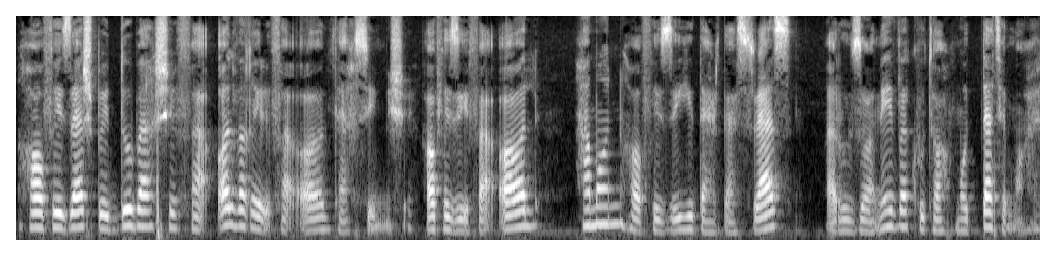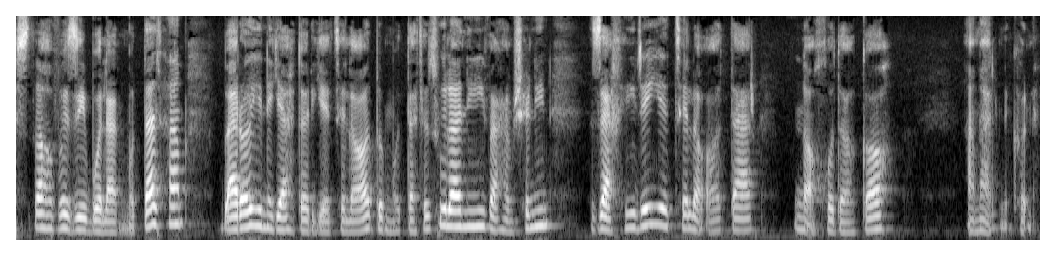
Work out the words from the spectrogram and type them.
حافظش به دو بخش فعال و غیر فعال تقسیم میشه. حافظه فعال همان حافظه در دسترس و روزانه و کوتاه مدت ما هست و حافظه بلند مدت هم برای نگهداری اطلاعات به مدت طولانی و همچنین ذخیره اطلاعات در ناخودآگاه عمل می‌کنه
